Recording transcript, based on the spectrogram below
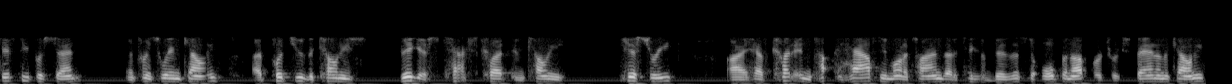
50 percent in Prince William County. I put through the county's biggest tax cut in county history. I have cut in t- half the amount of time that it takes a business to open up or to expand in the county.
